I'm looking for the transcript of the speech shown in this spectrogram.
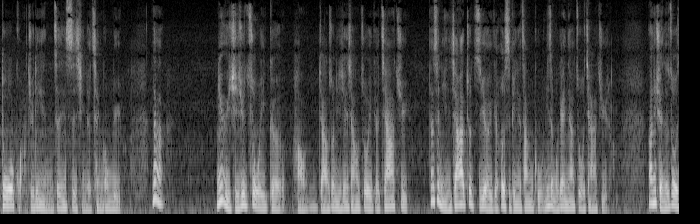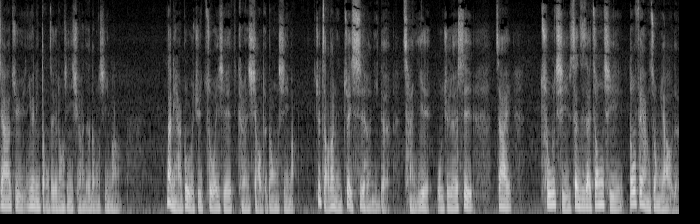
多寡决定这件事情的成功率。那你与其去做一个好，假如说你今天想要做一个家具，但是你家就只有一个二十平的仓库，你怎么跟人家做家具啊？那你选择做家具，因为你懂这个东西，你喜欢这个东西吗？那你还不如去做一些可能小的东西嘛，去找到你最适合你的产业。我觉得是在初期，甚至在中期都非常重要的。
